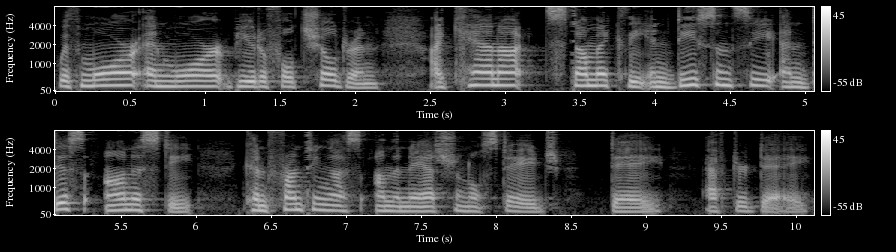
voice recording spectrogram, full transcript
with more and more beautiful children, I cannot stomach the indecency and dishonesty confronting us on the national stage day after day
